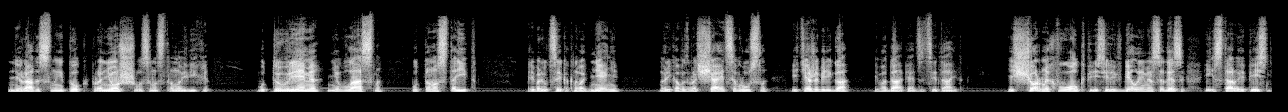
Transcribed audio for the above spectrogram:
нерадостный итог пронесшегося над страной вихря. Будто время не властно, будто оно стоит. Революция как наводнение, но река возвращается в русло, и те же берега, и вода опять зацветает. Из черных волк пересели в белые мерседесы, и старая песня.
